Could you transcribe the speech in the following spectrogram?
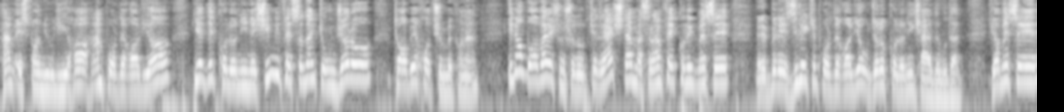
هم اسپانیولی ها هم پرتغالی ها یه ده کلونی نشین میفرستادن که اونجا رو تابع خودشون بکنن. اینا باورشون شده بود که رشت هم مثلا فکر کنید مثل برزیل که پرتغالیا اونجا رو کلونی کرده بودن. یا مثل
